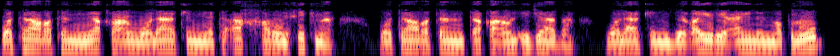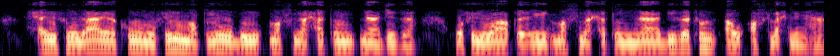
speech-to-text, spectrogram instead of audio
وتارة يقع ولكن يتأخر الحكمة وتارة تقع الإجابة ولكن بغير عين المطلوب حيث لا يكون في المطلوب مصلحة ناجزة وفي الواقع مصلحة ناجزة أو أصلح منها.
